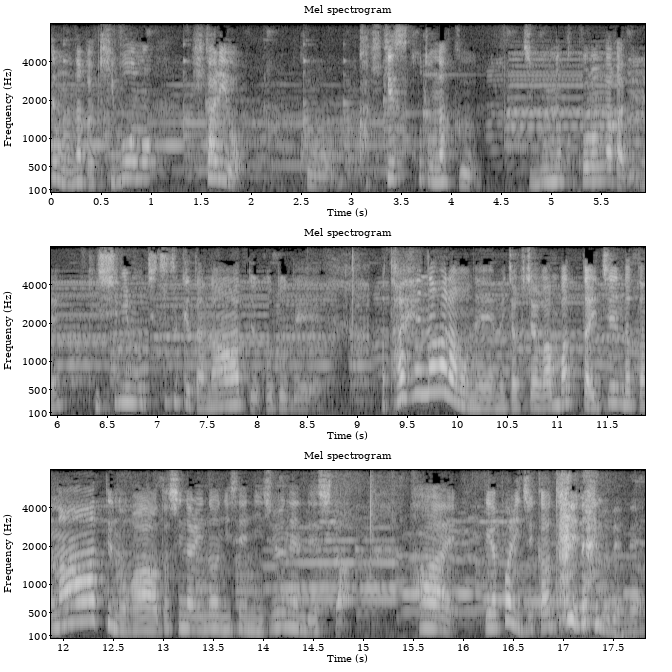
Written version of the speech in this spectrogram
でもなんか希望の光をこうかき消すことなく自分の心の中でね必死に持ち続けたなーということで、まあ、大変ながらもねめちゃくちゃ頑張った1年だったなーっていうのが私なりの2020年でした。はい。でやっぱり時間足りないのでね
